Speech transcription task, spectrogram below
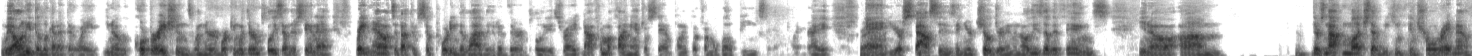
we all need to look at it that way. You know, corporations, when they're working with their employees, understand that right now it's about them supporting the livelihood of their employees, right? Not from a financial standpoint, but from a well being standpoint, right? right? And your spouses and your children and all these other things, you know, um, there's not much that we can control right now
